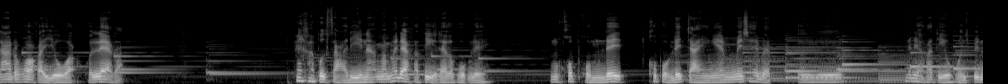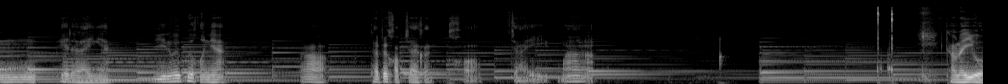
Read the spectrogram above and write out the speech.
นานพอกับโยอะคนแรกอะให้คำปรึกษาดีนะ มันไม่ได้คติอะไรกับผมเลย มันคบผมได้คบผมได้ใจอย่างเงี้ยไม่ใช่แบบ เออ ไม่ได้คติว่าผมจะเป็นเพศอะไรเงี้ยดีนะเว้ยเพื่อนคนเนี้ยก็ถ้าไปขอบใจกันขอบใจมากทำอะไรอยู่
